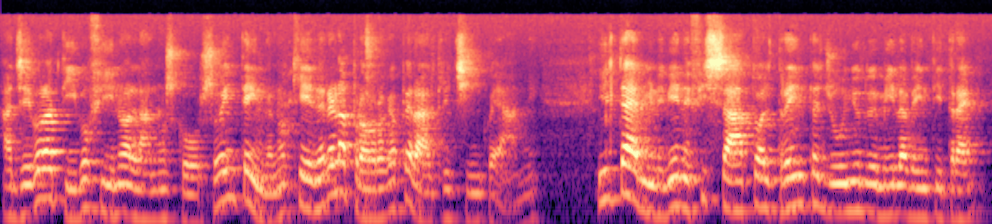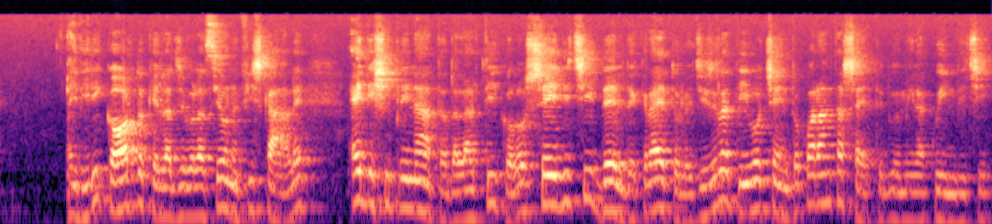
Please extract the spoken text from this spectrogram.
agevolativo fino all'anno scorso e intendono chiedere la proroga per altri 5 anni. Il termine viene fissato al 30 giugno 2023 e vi ricordo che l'agevolazione fiscale è disciplinata dall'articolo 16 del decreto legislativo 147-2015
